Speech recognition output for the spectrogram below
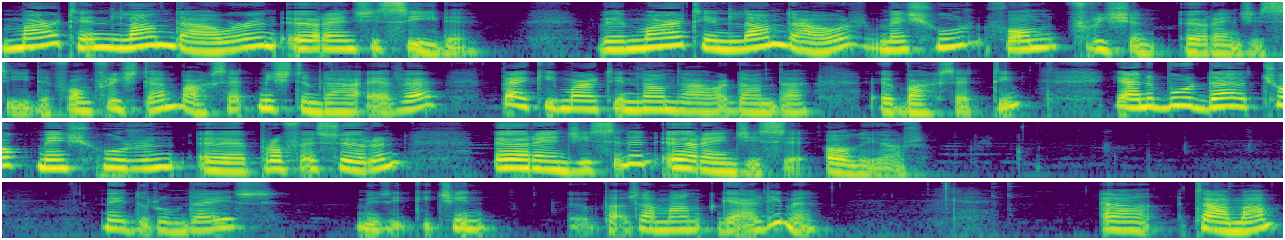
Martin Landauer'ın öğrencisiydi. Ve Martin Landauer meşhur von Frischen öğrencisiydi. Von Frisch'ten bahsetmiştim daha evvel. Belki Martin Landauer'dan da e, bahsettim. Yani burada çok meşhurun, e, profesörün öğrencisinin öğrencisi oluyor. Ne durumdayız? Müzik için e, zaman geldi mi? Ee, tamam.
